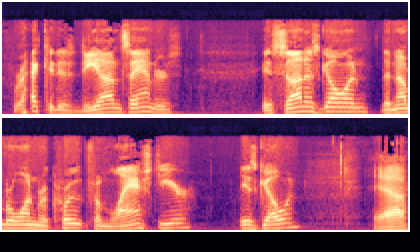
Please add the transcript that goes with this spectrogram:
racket is Deion Sanders. His son is going. The number one recruit from last year is going. Yeah.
